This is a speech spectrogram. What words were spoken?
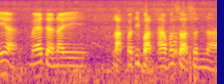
เนี่ยแม้แต่ในหลักปฏิบัติทางพระศาสนา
